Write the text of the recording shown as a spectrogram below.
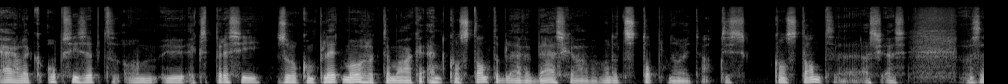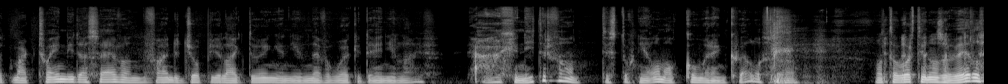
eigenlijk opties hebt om je expressie zo compleet mogelijk te maken en constant te blijven bijschaven, want het stopt nooit. Ja. Het is constant. Eh, Als, als, was dat Mark Twain die dat zei van find a job you like doing and you'll never work a day in your life. Ja, geniet ervan. Het is toch niet allemaal kommer en kwel of zo. Want er wordt in onze wereld,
